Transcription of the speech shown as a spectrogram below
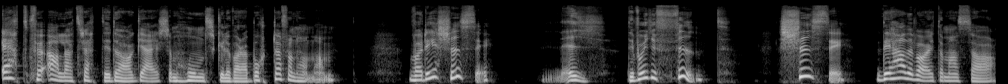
Ett för alla 30 dagar som hon skulle vara borta från honom. Var det cheesy? Nej, det var ju fint. Cheesy, det hade varit om han sa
